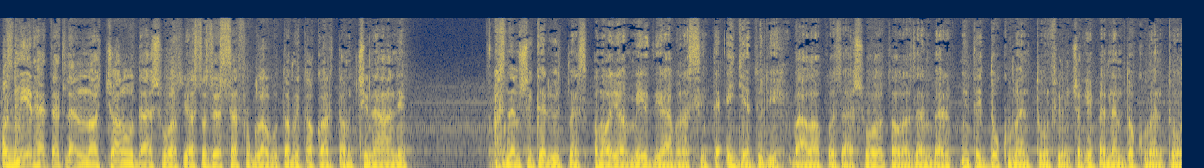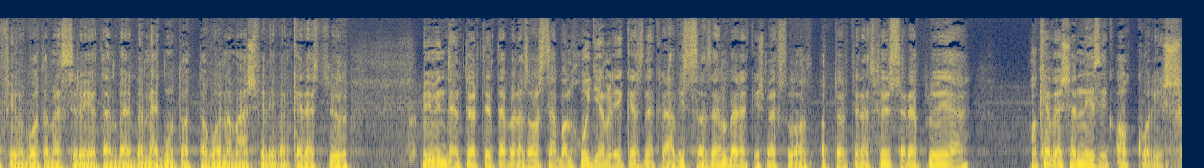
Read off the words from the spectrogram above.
az mérhetetlenül nagy csalódás volt, hogy azt az összefoglalót, amit akartam csinálni, az nem sikerült, mert a magyar médiában az szinte egyedüli vállalkozás volt, ahol az ember, mint egy dokumentumfilm, csak éppen nem dokumentumfilm volt, a messzire jött emberben megmutatta volna másfél éven keresztül, mi minden történt ebben az országban, hogy emlékeznek rá vissza az emberek, és megszól a, történet főszereplője, ha kevesen nézik, akkor is.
